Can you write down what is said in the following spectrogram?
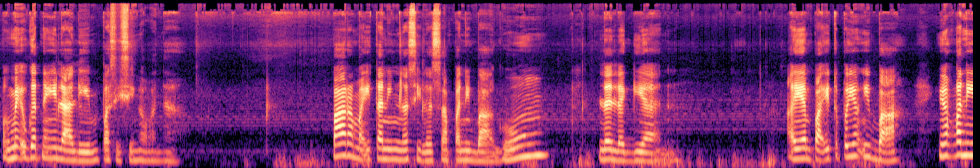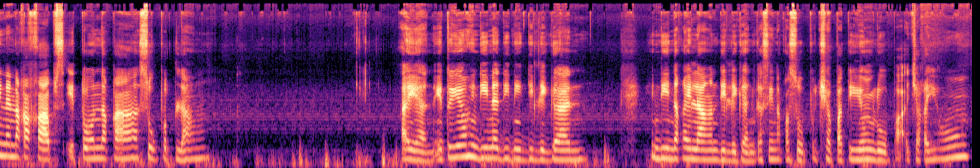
Pag may ugat na ilalim, pasisingawan na para maitanim na sila sa panibagong lalagyan. Ayan pa, ito pa yung iba. Yung kanina naka-caps, ito nakasupot lang. Ayan, ito yung hindi na dinidiligan. Hindi na kailangan diligan kasi nakasupot siya pati yung lupa at saka yung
